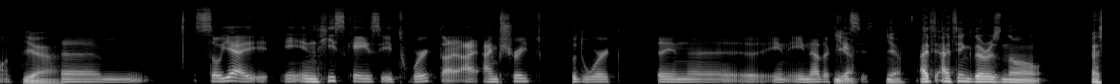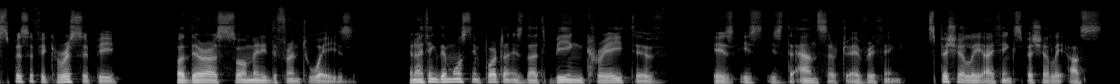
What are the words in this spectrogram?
on. yeah Um, so yeah, in his case, it worked. I, I, I'm sure it could work in uh, in in other Yeah. cases. Yeah, I th- I think there is no a specific recipe, but there are so many different ways, and I think the most important is that being creative is is is the answer to everything. Especially, I think, especially us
